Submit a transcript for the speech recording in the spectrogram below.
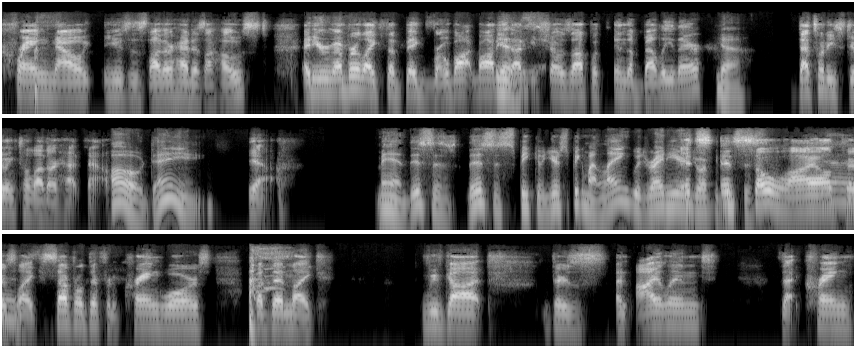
Krang now uses Leatherhead as a host. And you remember like the big robot body that he shows up with in the belly there? Yeah. That's what he's doing to Leatherhead now. Oh, dang. yeah. Man, this is this is speaking. You're speaking my language right here, It's it's is- so wild. There's like several different Krang wars, but then like we've got there's an island that Krang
